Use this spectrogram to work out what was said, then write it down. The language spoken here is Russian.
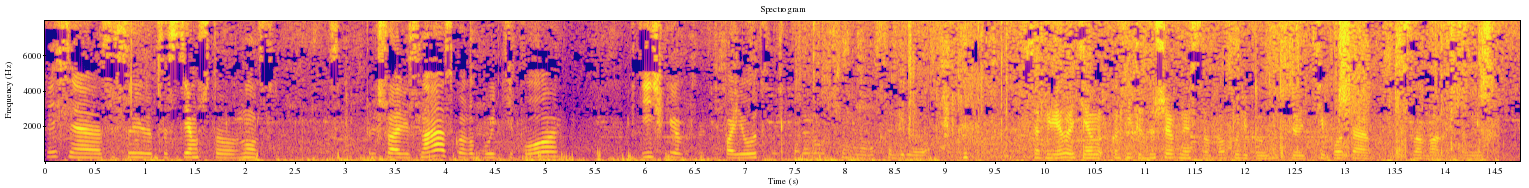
Песня ассоциируется с тем, что ну, пришла весна, скоро будет тепло, птички поют. Согрела. Согрела тем какие-то душевные слова были, как будто теплота в словах самих.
